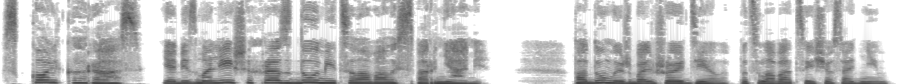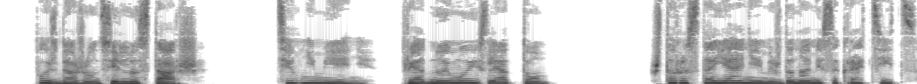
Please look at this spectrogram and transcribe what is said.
Сколько раз я без малейших раздумий целовалась с парнями. Подумаешь, большое дело, поцеловаться еще с одним. Пусть даже он сильно старше. Тем не менее, при одной мысли о том, что расстояние между нами сократится,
